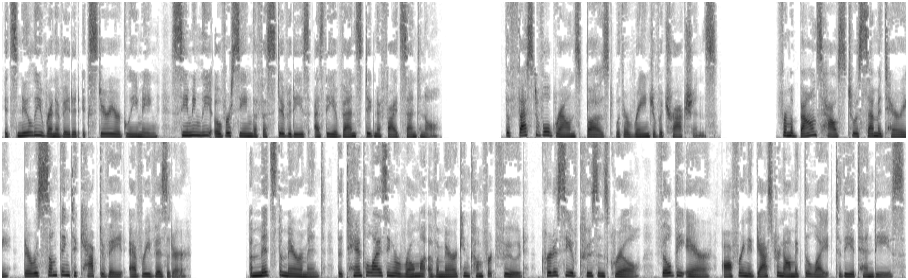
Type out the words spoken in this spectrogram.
its newly renovated exterior gleaming, seemingly overseeing the festivities as the event's dignified sentinel. The festival grounds buzzed with a range of attractions. From a bounce house to a cemetery, there was something to captivate every visitor. Amidst the merriment, the tantalizing aroma of American comfort food, courtesy of Cousin's Grill, filled the air, offering a gastronomic delight to the attendees.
